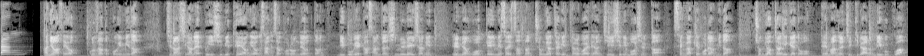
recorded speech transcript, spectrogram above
팟빵 안녕하세요. 군사돋보기입니다. 지난 시간 F-22 퇴역 영상에서 거론되었던 미국의 가상전 시뮬레이션인 일명 워게임에서 있었던 충격적인 결과에 대한 진실이 무엇일까 생각해 보려 합니다. 충격적이게도 대만을 지키려 하는 미국과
